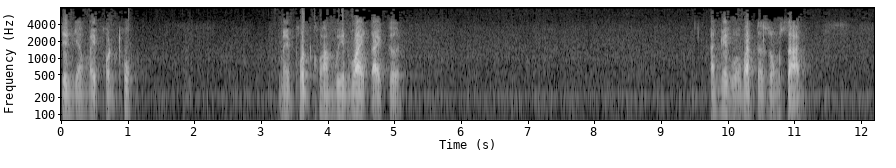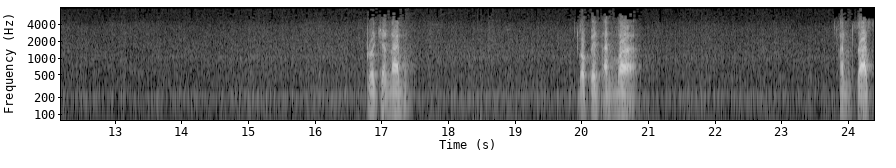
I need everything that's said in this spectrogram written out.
จึงยังไม่พ้นทุกข์ ไม่พ้นความเวียนว่ายตายเกิด อันเรียกว่าวัฏสงสาร เพราะฉะนั้น ก็เป็นอันว่า ท่านศาส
